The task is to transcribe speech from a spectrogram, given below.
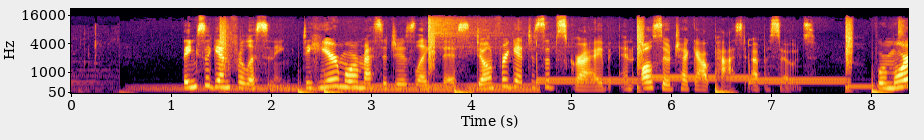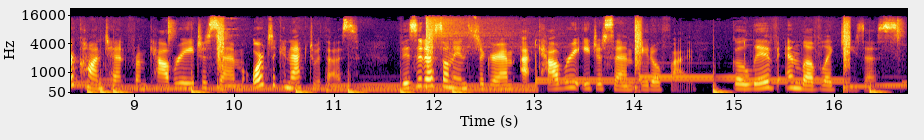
Thanks again for listening. To hear more messages like this, don't forget to subscribe and also check out past episodes. For more content from Calvary HSM or to connect with us, visit us on Instagram at Calvary HSM 805. Go live and love like Jesus.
